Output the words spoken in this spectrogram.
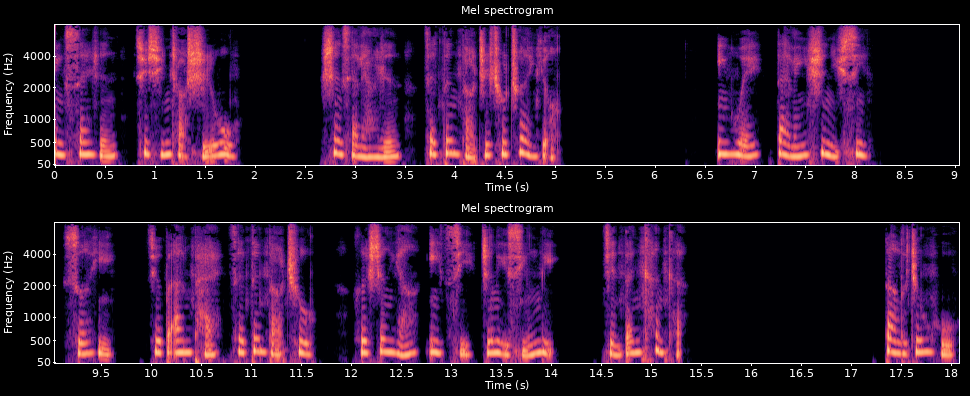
另三人去寻找食物，剩下两人在登岛之处转悠。因为戴琳是女性，所以就被安排在登岛处和生阳一起整理行李，简单看看。到了中午，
